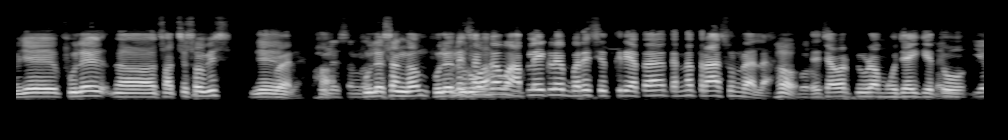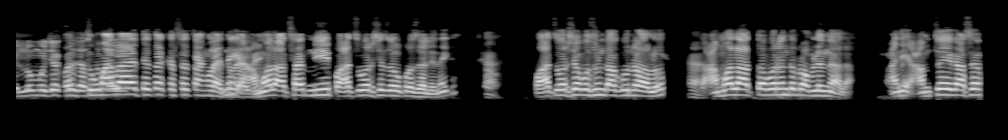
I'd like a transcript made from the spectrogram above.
म्हणजे फुले सातशे सव्वीस फुले संगम. फुले संगम आपल्या इकडे बरेच शेतकरी आता त्यांना त्रास होऊन राहिला. हो. त्याच्यावर पिवळा मोजाईक येतो. येल्लो मोजॅक पण तुम्हाला त्याचा कसं चांगला नाही आहे आम्हाला आता मी पाच वर्ष जवळपास झाले नाही. का? पाच वर्षापासून टाकून राहिलो. आम्हाला आतापर्यंत प्रॉब्लेम नाही आला. आणि आमचं एक असं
